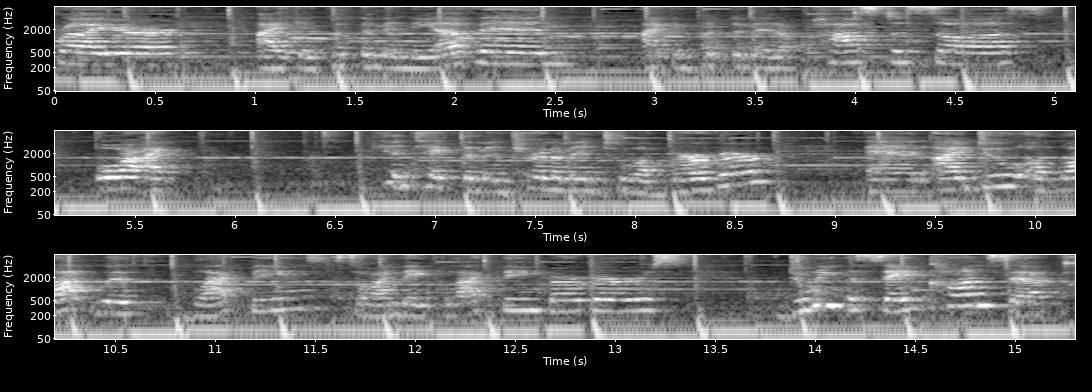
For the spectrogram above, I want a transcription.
fryer. I can put them in the oven. I can put them in a pasta sauce or I can take them and turn them into a burger. And I do a lot with black beans, so I make black bean burgers, doing the same concept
